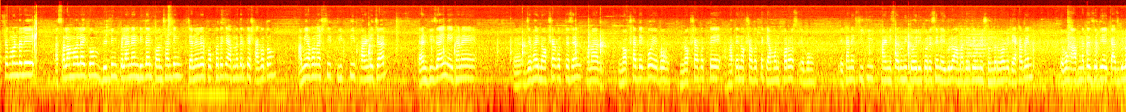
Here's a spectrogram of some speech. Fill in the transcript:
দর্শক মণ্ডলী, আসসালামু আলাইকুম। Building plan and design consulting চ্যানেলের পক্ষ থেকে আপনাদেরকে স্বাগতম। আমি এখন আসছি তৃপ্তি ফার্নিচার অ্যান্ড ডিজাইন। এখানে যে ভাই নকশা করতেছেন, ওনার নকশা দেখব এবং নকশা করতে, হাতে নকশা করতে কেমন খরচ এবং এখানে কি কি ফার্নিচার উনি তৈরি করেছেন, এগুলো আমাদেরকে উনি সুন্দরভাবে দেখাবেন এবং আপনাদের যদি এই কাজগুলো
